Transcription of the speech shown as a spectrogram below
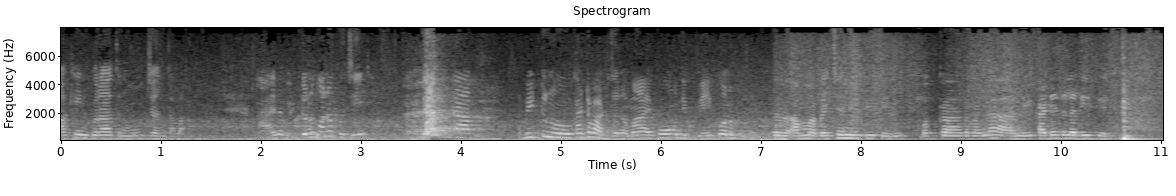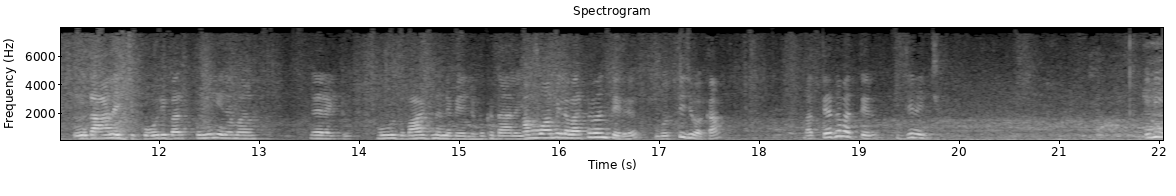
ವಾಕಿಂಗ್ ಪುರಾತನ ಮುಗ್ಜ ಅಂತವ ಆಯ್ದ ಬಿಟ್ಟನು ಕೊನ ಪೂಜಿ ಬಿಟ್ಟು ಕಟ್ ನಮ್ಮ ಆಯ್ಕೆ ಹೋಗಿಪ್ಪ ನಮಗೆ ಅಮ್ಮ ಬೆಚ್ಚನೆ ದೀತೇವಿ ಬಕ್ಕಾರ ಬಂಡ ಅಲ್ಲಿ ಕಡೆದೆಲ್ಲ ದೀತೇವೆ ದಾಲೆಜ್ಜಿ ಕೋರಿ ಬರ್ತೀನಿ ನಮ್ಮ ಡೈರೆಕ್ಟ್ ಮೂರ್ದು ಬಾಡ್ಲನೆ ಬೇಲೆ ಬೊಕ್ಕ ದಾಲೆ ಅಮ್ಮ ಆಮೇಲೆ ಬರ್ಪೆ ಬಂತೇರು ಗೊತ್ತಿಜು ಬಕ್ಕ ಬತ್ತೇರ್ನ ಬತ್ತೇರು ಇಜ್ಜಿನೆಜ್ಜಿ ಇನಿ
